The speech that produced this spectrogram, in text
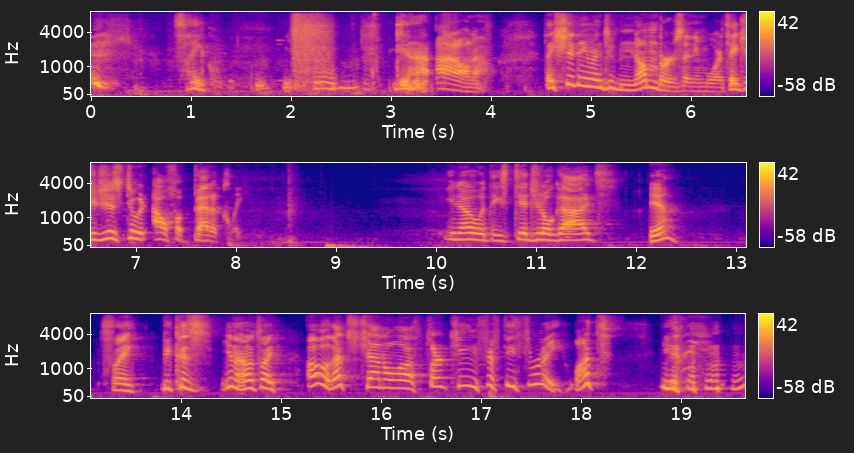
It's like, yeah, I don't know. They shouldn't even do numbers anymore. They should just do it alphabetically. You know, with these digital guides. Yeah. It's like because you know it's like oh that's channel uh, thirteen fifty three. What? Yeah.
